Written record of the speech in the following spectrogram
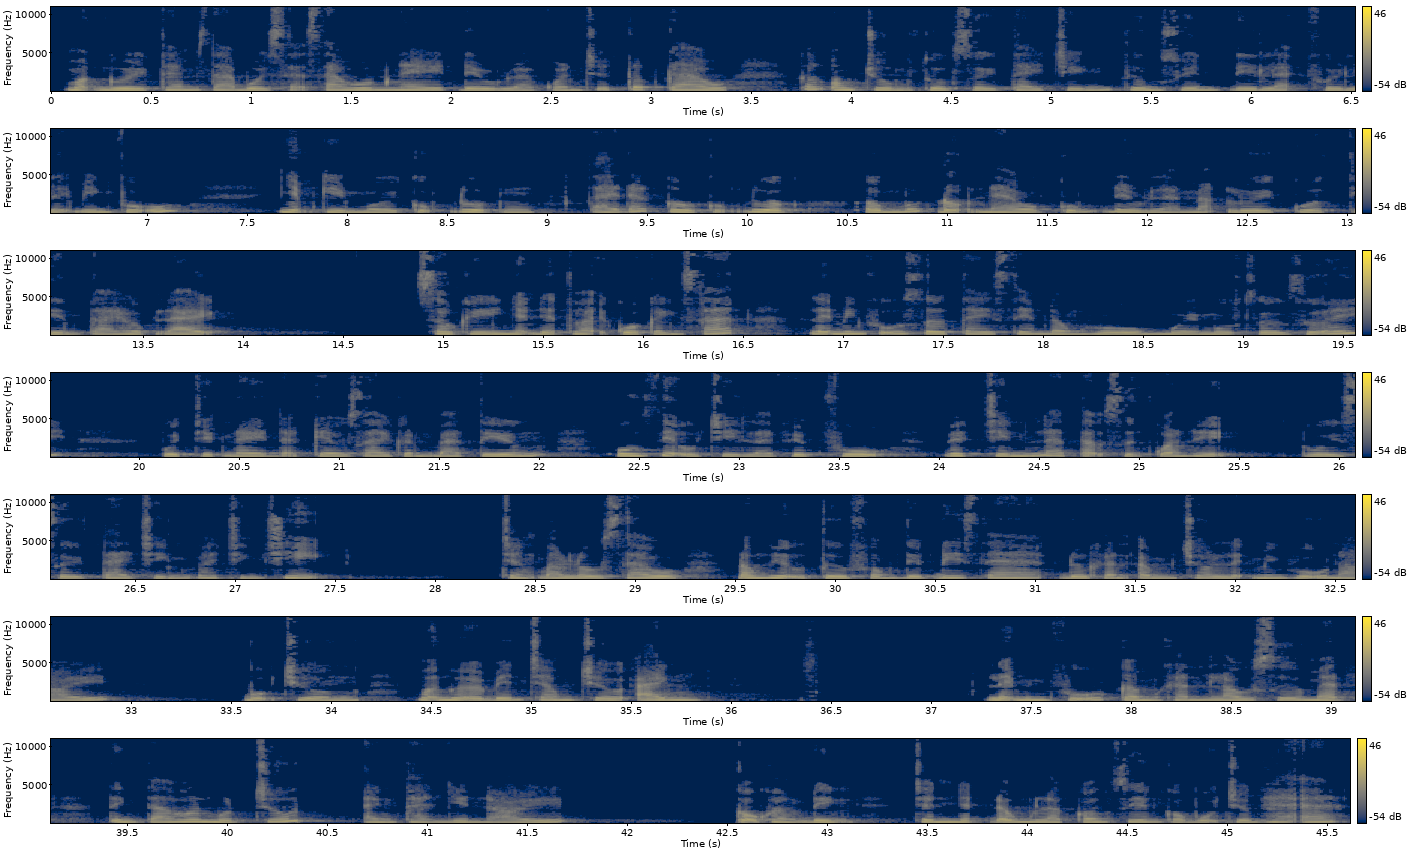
Mọi người tham gia buổi xã giao hôm nay đều là quan chức cấp cao, các ông trùm thuộc giới tài chính thường xuyên đi lại với Lệ Minh Vũ. Nhiệm kỳ mới cũng được, tái đắc cử cũng được, ở mức độ nào cũng đều là mạng lưới của tiền tài hợp lại. Sau khi nhận điện thoại của cảnh sát, Lệ Minh Vũ giơ tay xem đồng hồ 11 giờ rưỡi. Buổi tiệc này đã kéo dài gần 3 tiếng, uống rượu chỉ là việc phụ, việc chính là tạo dựng quan hệ với giới tài chính và chính trị. Chẳng bao lâu sau, đồng hiệu từ phòng tiệc đi ra, đưa khăn ấm cho Lệ Minh Vũ nói Bộ trưởng, mọi người ở bên trong chờ anh. Lệ Minh Vũ cầm khăn lau sơ mặt, tỉnh táo hơn một chút, anh thản nhiên nói Cậu khẳng định Trần Nhật Đông là con riêng của Bộ trưởng hả?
